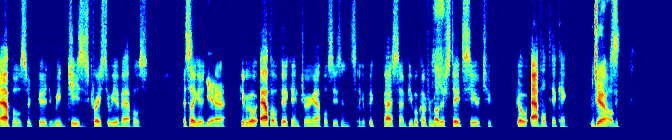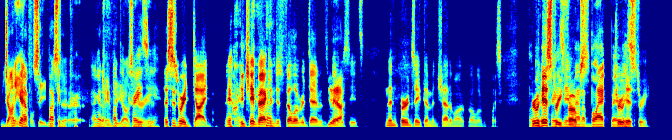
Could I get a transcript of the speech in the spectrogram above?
apples are good. We Jesus Christ, do we have apples? It's like a Yeah. people go apple picking during apple season. It's like a big pastime. People come from other states here to go apple picking. Yeah. Johnny Appleseed. must Fucking, have- cra- uh, I got a came through fucking y'all's area. crazy. This is where he died. he came back and just fell over dead with his bag of seeds. And then birds ate them and shat them all, all over the place. I True history, crazy amount folks. of blackberries. True history.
